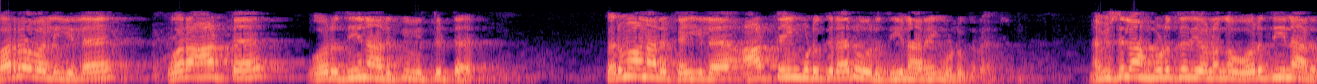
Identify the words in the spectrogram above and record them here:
வர்ற வழியில் ஒரு ஆட்டை ஒரு தீனாருக்கு வித்துட்டார். பெருமானார் கையில் ஆட்டையும் கொடுக்குறாரு ஒரு தீனாரையும் கொடுக்குறாரு. நபிசுலாம் கொடுத்தது எவ்வளோங்க ஒரு தீனார்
